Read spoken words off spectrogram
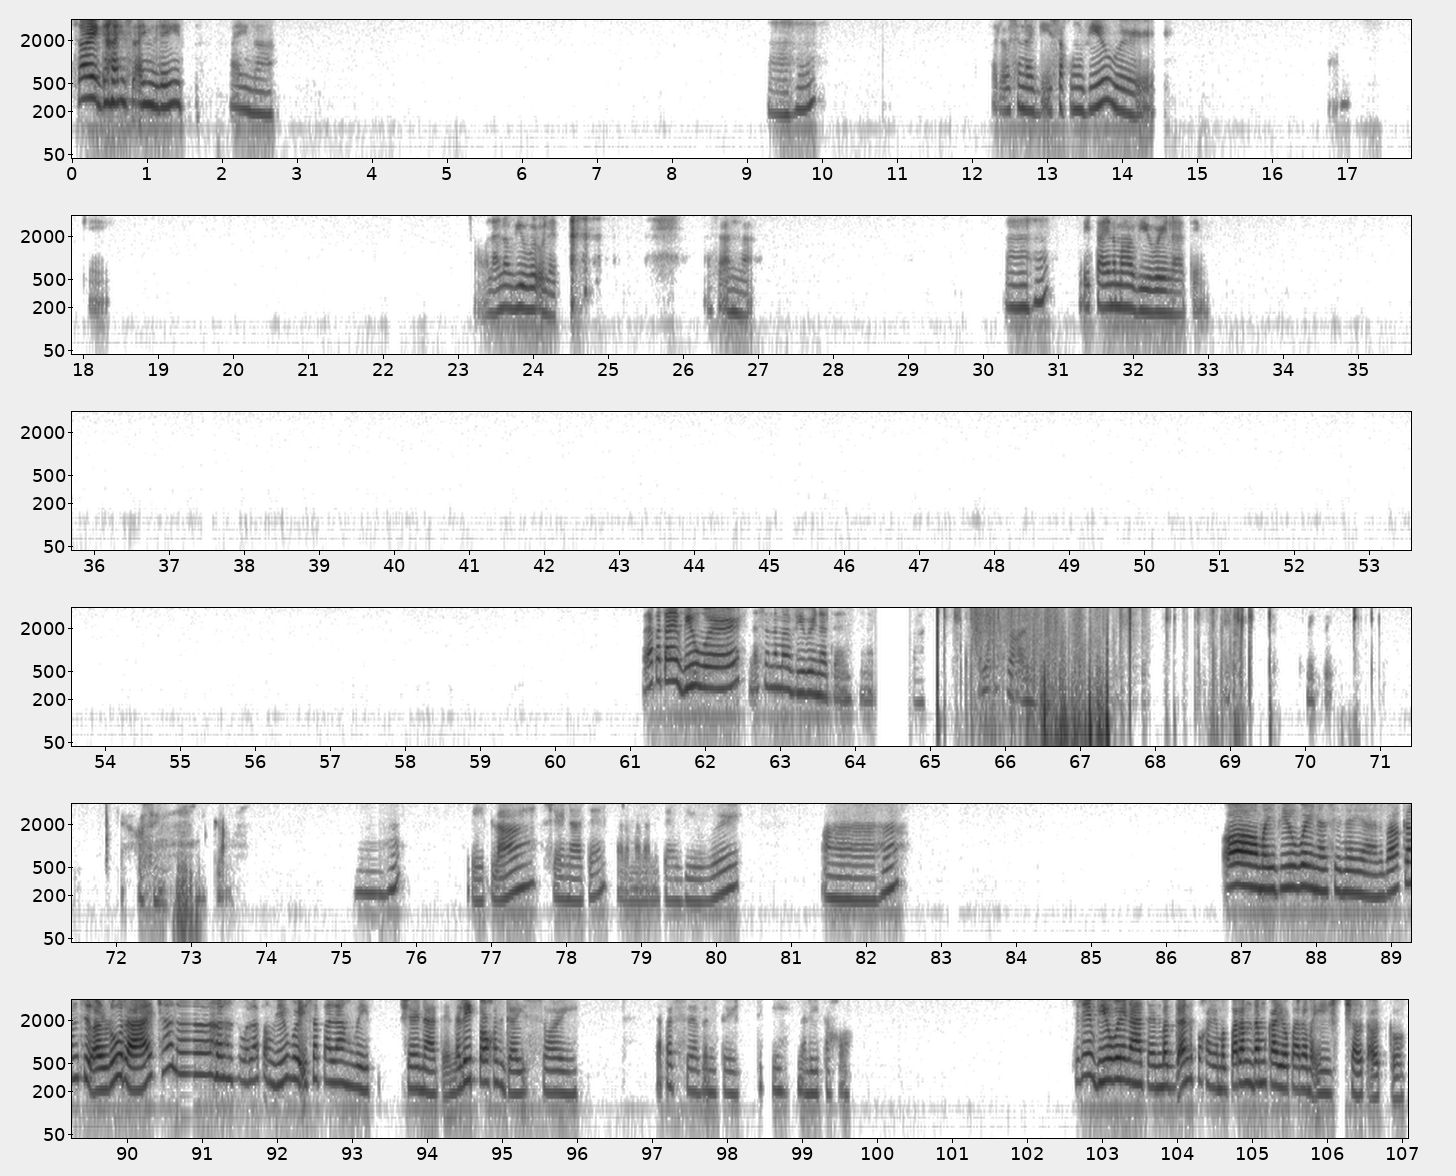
Sorry, guys. I'm late. Ay na. Mhm. Hello sa nag-iisa kong viewer. Okay. Oh, wala nang viewer ulit. Nasaan na? Mhm. Wait tayo ng mga viewer natin. Wala pa tayong viewer. Nasaan na mga viewer natin? Wala ka sa ano. Wait, wait. Kasi, wait lang. Mhm. Wait lang. Share natin para marami tayong viewer. Aha. Oh, may viewer na sino yan. Welcome to Aruray channel. Wala pang viewer. Isa pa lang. Wait. Share natin. Na-late po ako guys. Sorry. Dapat 7.30. Na-late ako. Sino yung viewer natin? Mag, ano po kayo? Magparamdam kayo para ma-shoutout ko.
